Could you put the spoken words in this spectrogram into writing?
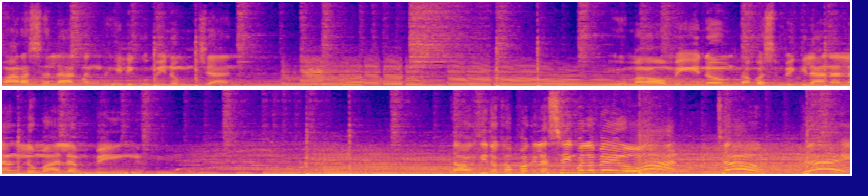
para sa lahat ng mahilig uminom dyan. Yung mga umiinom, tapos bigla na lang lumalambing. Tawag dito kapag lasing malambing. One, two, three!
